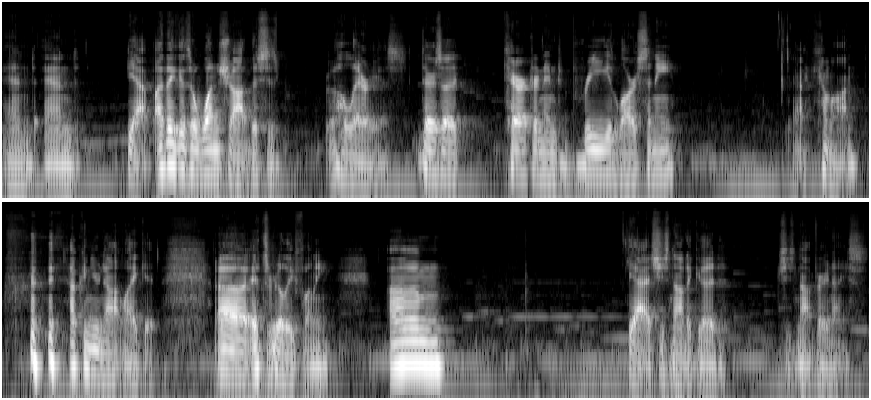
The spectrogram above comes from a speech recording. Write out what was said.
and and yeah, I think as a one shot, this is hilarious. There's a character named Brie Larceny. Ah, come on, how can you not like it? Uh, it's really funny. Um, yeah, she's not a good. She's not very nice.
